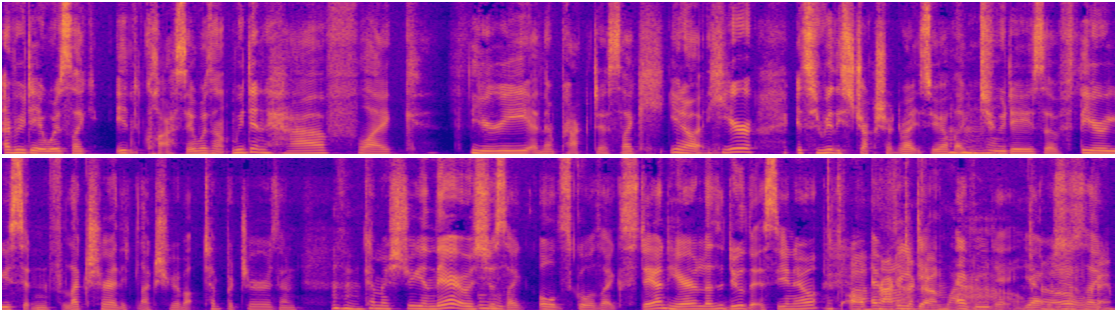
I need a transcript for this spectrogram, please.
every day was like in class it wasn't we didn't have like theory and then practice. Like you know mm-hmm. here it's really structured right? So you have like two mm-hmm. days of theory you sit in for lecture they lecture you about temperatures and mm-hmm. chemistry and there it was just like old school like stand here let's do this you know? It's all every day practicum. every day. Yeah it was Oh, just okay. like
